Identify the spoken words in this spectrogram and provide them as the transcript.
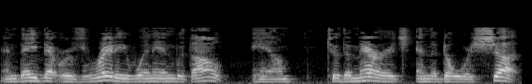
and they that was ready went in without him to the marriage, and the door was shut.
